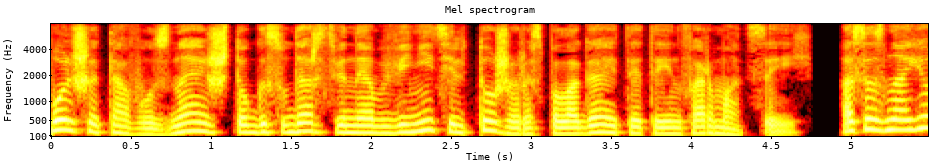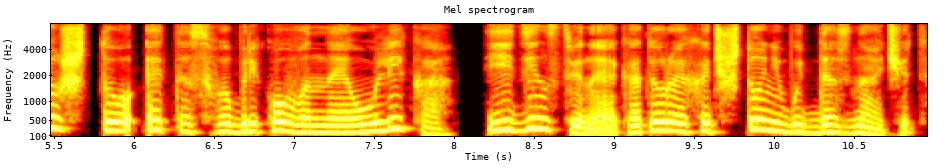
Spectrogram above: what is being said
Больше того, знаешь, что государственный обвинитель тоже располагает этой информацией. Осознаешь, что эта сфабрикованная улика единственная, которая хоть что-нибудь дозначит,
